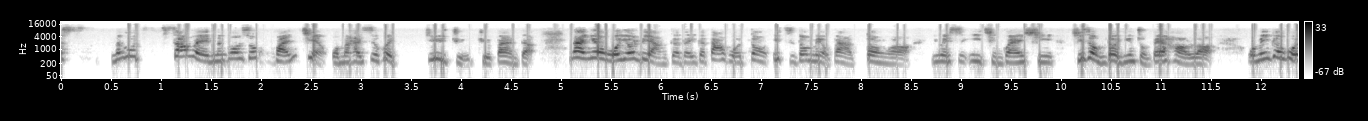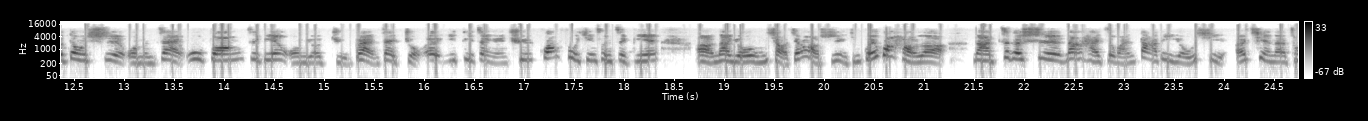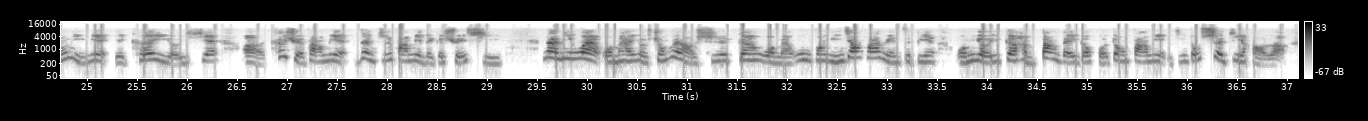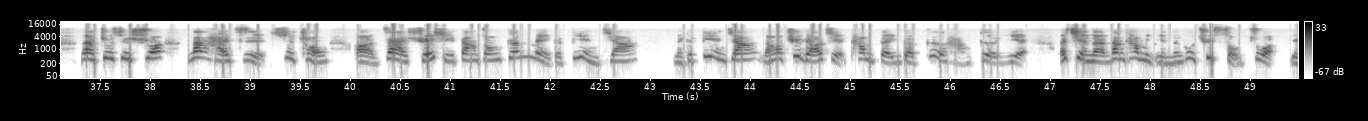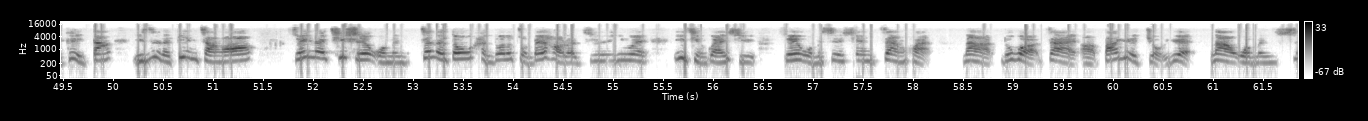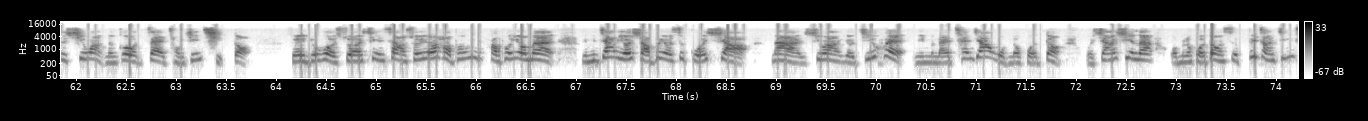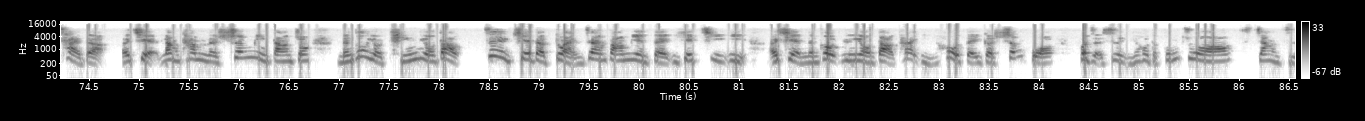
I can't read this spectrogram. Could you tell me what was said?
能够稍微能够说缓解，我们还是会。继续举举办的那，因为我有两个的一个大活动，一直都没有办法动哦，因为是疫情关系。其实我们都已经准备好了。我们一个活动是我们在乌峰这边，我们有举办在九二一地震园区光复新村这边啊，那由我们小江老师已经规划好了。那这个是让孩子玩大地游戏，而且呢，从里面也可以有一些呃科学方面、认知方面的一个学习。那另外，我们还有熊慧老师跟我们雾峰临江花园这边，我们有一个很棒的一个活动方面，已经都设计好了。那就是说，让孩子是从呃在学习当中跟每个店家、每个店家，然后去了解他们的一个各行各业，而且呢，让他们也能够去手做，也可以当一日的店长哦。所以呢，其实我们真的都很多都准备好了，只是因为疫情关系，所以我们是先暂缓。那如果在啊八月九月，那我们是希望能够再重新启动。所以如果说线上所有好朋好朋友们，你们家里有小朋友是国小，那希望有机会你们来参加我们的活动。我相信呢，我们的活动是非常精彩的，而且让他们的生命当中能够有停留到这些的短暂方面的一些记忆，而且能够运用到他以后的一个生活或者是以后的工作哦，这样子。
